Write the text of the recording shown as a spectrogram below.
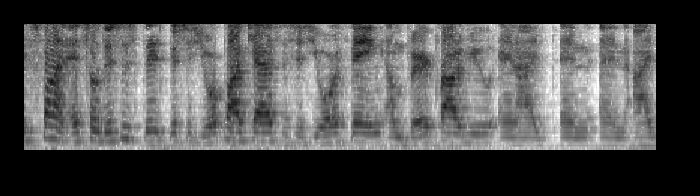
It's fine. And so this is thi- this is your podcast. This is your thing. I'm very proud of you and I and and I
